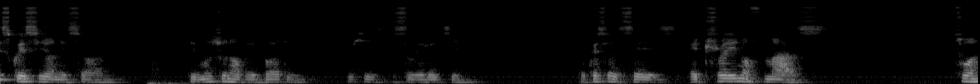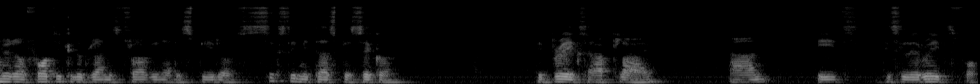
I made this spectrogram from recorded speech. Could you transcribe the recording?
This question is on the motion of a body which is decelerating. The question says a train of mass 240 kilograms is traveling at a speed of 60 meters per second. The brakes are applied and it decelerates for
